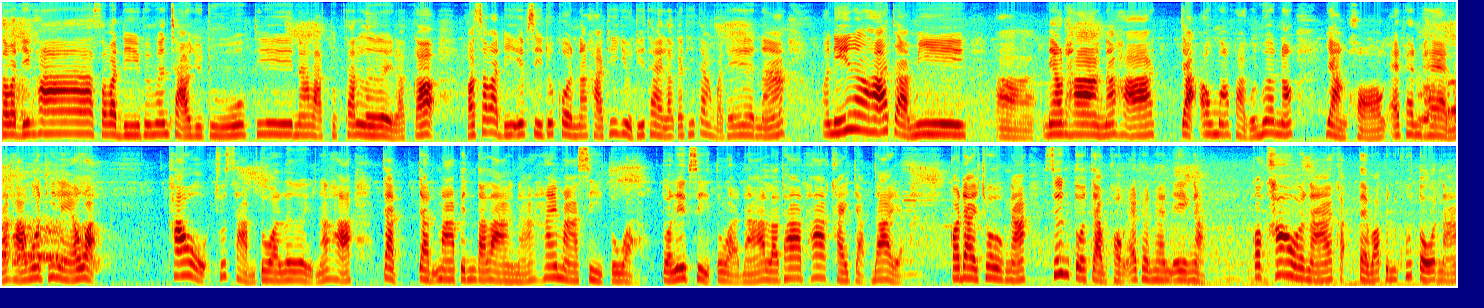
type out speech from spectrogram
สวัสดีค่ะ สวัสดีเพื่อนๆชาว YouTube ที่น่ารักทุกท่านเลย แล้วก็ขอสวัสดี FC ทุกคนนะคะ ที่อยู่ที่ไทยแล้วก็ที่ต่างประเทศนะ วันนี้นะคะจะมีแนวทางนะคะ จะเอามาฝากเพื่อนๆเนาะอย่างของแอดแพนแพนนะคะงวดที่แล้วอะ่ะเข้าชุด 3 ตัวเลยนะคะ จัดจัดมาเป็นตารางนะ ให้มา 4 ตัว ตัวเลข 4 ตัวนะ แล้วถ้าถ้าใครจับได้อะก็ได้โชคนะ ซึ่งตัวจับของแอดแพนแพนเองอะ่ะ ก็เข้านะ แต่ว่าเป็นคู่โต๊ดนะ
